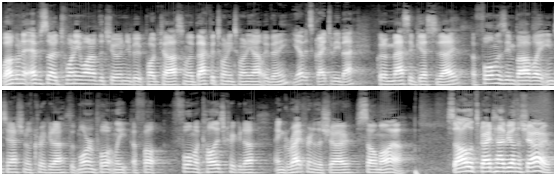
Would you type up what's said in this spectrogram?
Welcome to episode 21 of the Chew in Your Boot podcast, and we're back for 2020, aren't we, Benny? Yep, it's great to be back. Got a massive guest today, a former Zimbabwe international cricketer, but more importantly, a fo- former college cricketer and great friend of the show, Sol Mire. Sol, it's great to have you on the show.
